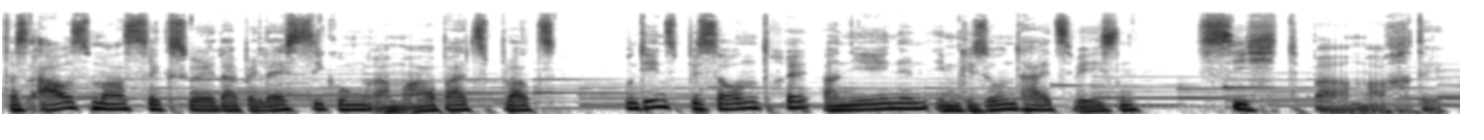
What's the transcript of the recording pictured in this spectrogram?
das Ausmaß sexueller Belästigung am Arbeitsplatz und insbesondere an jenen im Gesundheitswesen sichtbar machte.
